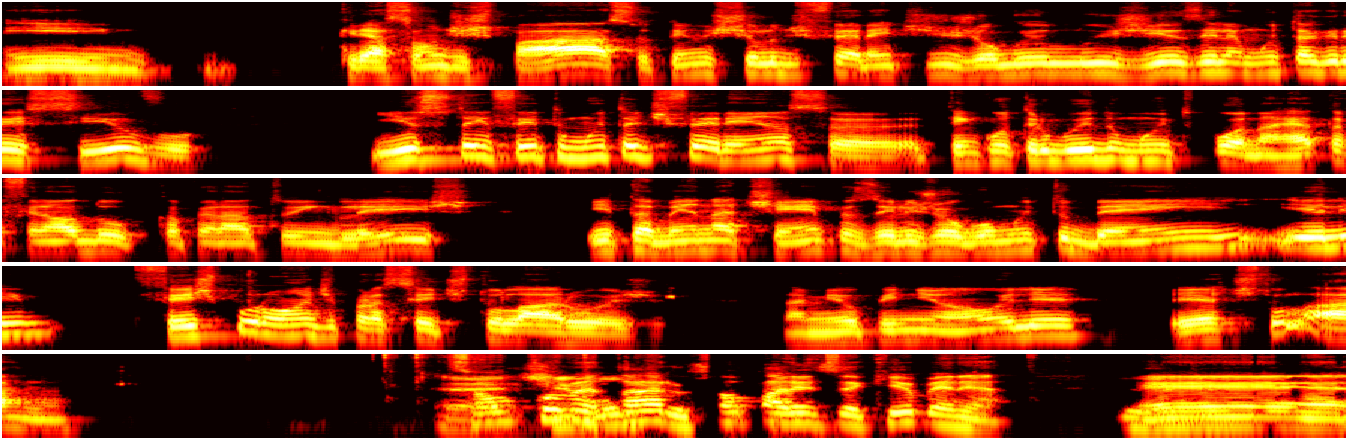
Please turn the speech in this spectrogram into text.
e criação de espaço, tem um estilo diferente de jogo e o Luiz Dias ele é muito agressivo. E isso tem feito muita diferença, tem contribuído muito, pô, na reta final do campeonato inglês e também na Champions, ele jogou muito bem e ele fez por onde para ser titular hoje. Na minha opinião, ele, ele é titular, né? É, só um chegou... comentário, só um parênteses aqui, Bené. É,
